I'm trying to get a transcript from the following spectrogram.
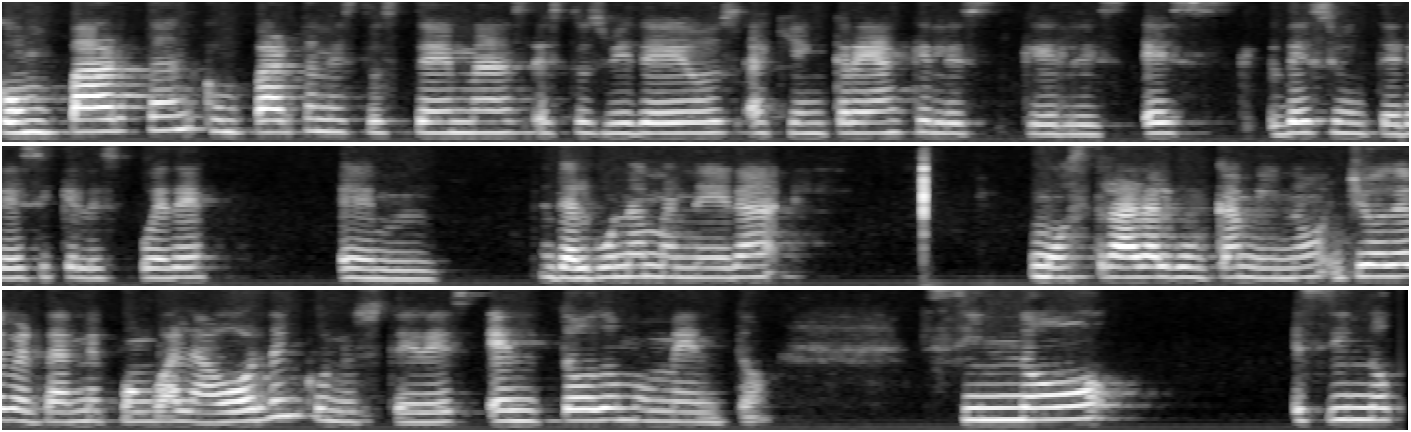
Compartan, compartan estos temas, estos videos a quien crean que les, que les es de su interés y que les puede em, de alguna manera mostrar algún camino. Yo de verdad me pongo a la orden con ustedes en todo momento. Si no si no,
